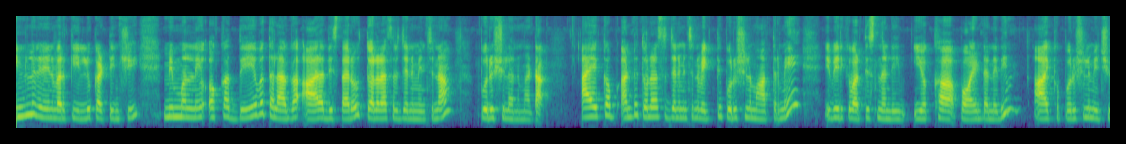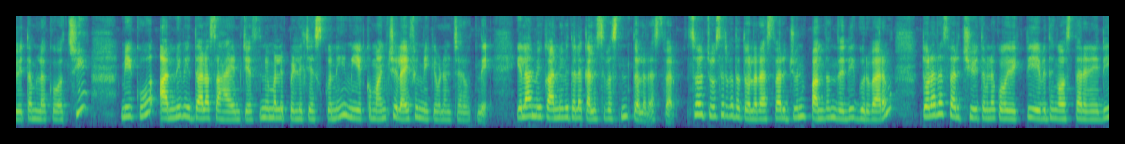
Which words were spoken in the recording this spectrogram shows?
ఇల్లు లేని వరకు ఇల్లు కట్టించి మిమ్మల్ని ఒక దేవతలాగా ఆరాధిస్తారు. తులరాశిలో జన్మించిన పురుషులు అనమాట ఆ యొక్క అంటే తులరాశి జన్మించిన వ్యక్తి పురుషులు మాత్రమే వీరికి వర్తిస్తుందండి ఈ యొక్క పాయింట్ అనేది. ఆ యొక్క పురుషులు మీ జీవితంలోకి వచ్చి మీకు అన్ని విధాల సహాయం చేసి మిమ్మల్ని పెళ్ళి చేసుకుని మీ యొక్క మంచి లైఫ్ మీకు ఇవ్వడం జరుగుతుంది. ఇలా మీకు అన్ని విధాలా కలిసి వస్తుంది తులరాశివారు. సో చూసారు కదా తులరాశివారు జూన్ పంతొమ్మిది గురువారం. తులరాశివారి జీవితంలో ఒక వ్యక్తి ఏ విధంగా వస్తారనేది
